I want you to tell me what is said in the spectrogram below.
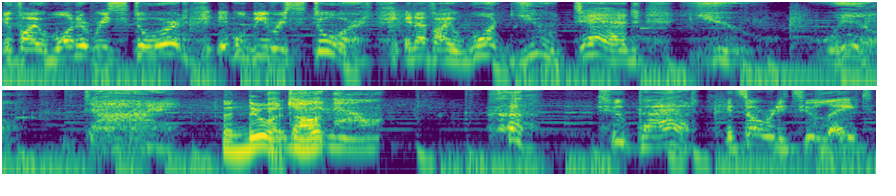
If I want it restored, it will be restored. And if I want you dead, you will die. I knew I get dog. it now. Too bad. It's already too late.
